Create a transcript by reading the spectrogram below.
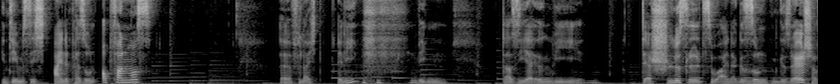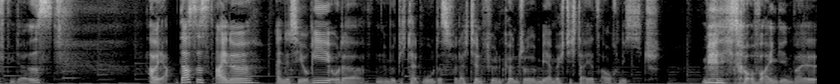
in dem sich eine Person opfern muss. Äh, vielleicht Ellie, wegen, da sie ja irgendwie der Schlüssel zu einer gesunden Gesellschaft wieder ist. Aber ja, das ist eine, eine Theorie oder eine Möglichkeit, wo das vielleicht hinführen könnte. Mehr möchte ich da jetzt auch nicht, mehr nicht drauf eingehen, weil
